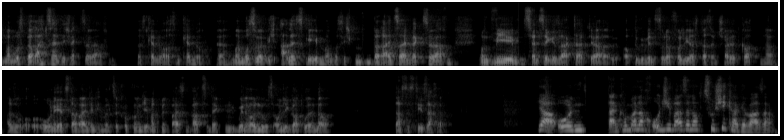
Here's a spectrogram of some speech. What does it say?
Man muss bereit sein, sich wegzuwerfen. Das kennen wir aus dem Kendo. Ja. Man muss wirklich alles geben, man muss sich bereit sein, wegzuwerfen. Und wie Sensei gesagt hat, ja, ob du gewinnst oder verlierst, das entscheidet Gott. Ne? Also ohne jetzt dabei in den Himmel zu gucken und jemand mit weißem Bart zu denken. Win or lose, only God will know. Das ist die Sache. Ja, und dann kommen wir nach Ojiwasa noch zu Shikakewasa.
